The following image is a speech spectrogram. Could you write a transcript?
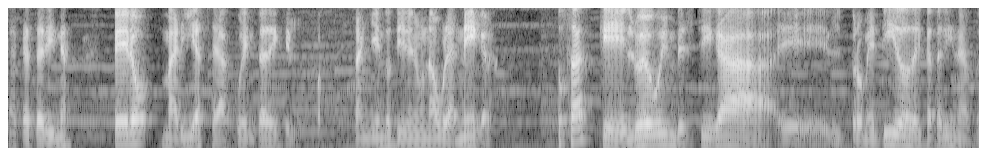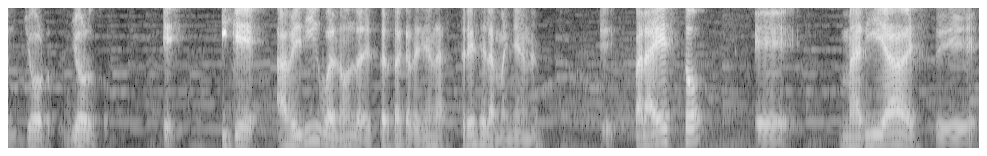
a Catarina, pero María se da cuenta de que están yendo tienen un aura negra, cosa que luego investiga eh, el prometido de Catarina, Yordo, eh, y que averigua, ¿no? La despierta a Catarina a las 3 de la mañana. Eh, para esto, María, este,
